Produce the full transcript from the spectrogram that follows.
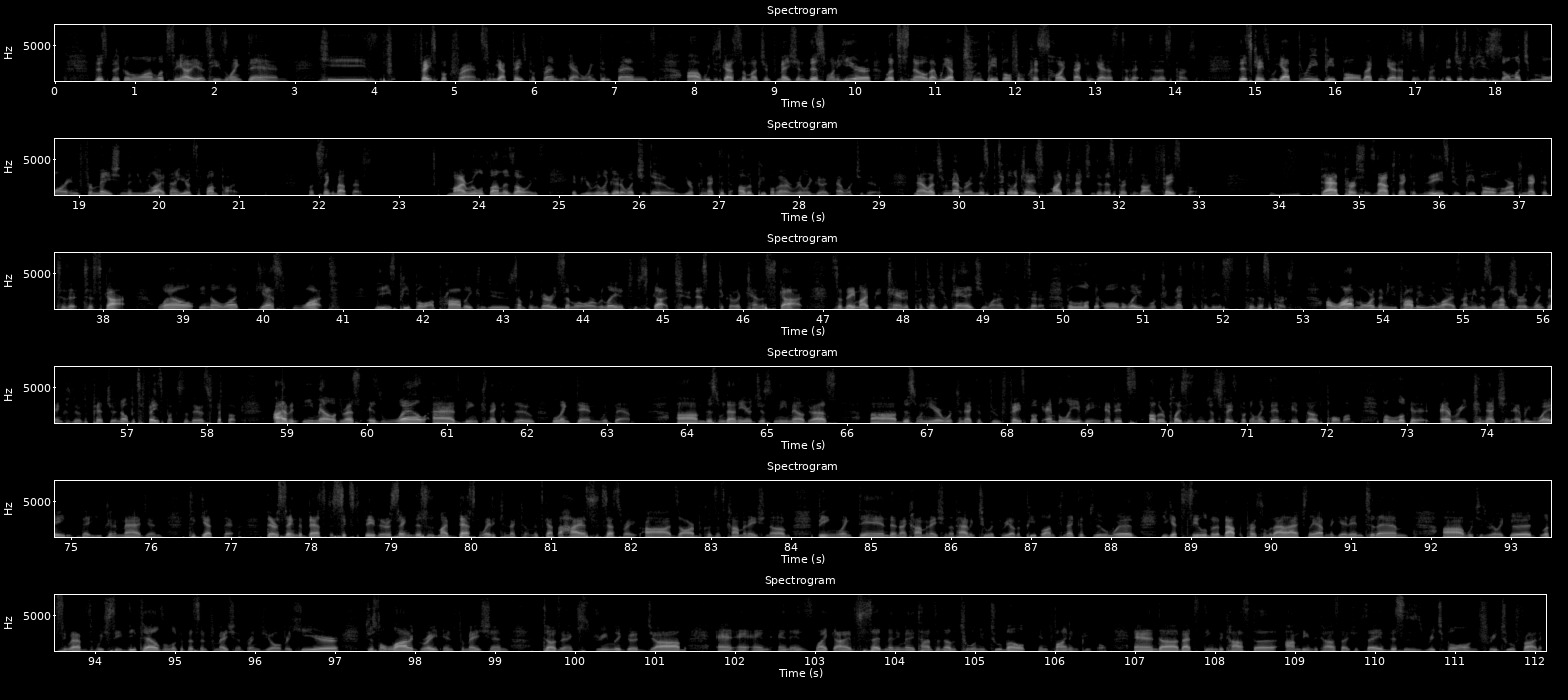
This particular one, let's see how he is. He's LinkedIn. He's Facebook friends. So we got Facebook friends, we got LinkedIn friends. Uh, we just got so much information. This one here lets us know that we have two people from Chris Hoyt that can get us to the, to this person. This case, we got three people that can get us to this person. It just gives you so much more information than you realize. Now, here's the fun part. Let's think about this. My rule of thumb is always if you're really good at what you do, you're connected to other people that are really good at what you do. Now, let's remember in this particular case, my connection to this person's on Facebook that person's now connected to these two people who are connected to the, to Scott. Well, you know what? Guess what? These people are probably can do something very similar or related to Scott to this particular Kenneth Scott. So they might be candidate potential candidates you want to consider. But look at all the ways we're connected to this to this person. A lot more than you probably realize. I mean, this one I'm sure is LinkedIn because there's a picture. Nope, it's Facebook. So there's Facebook. I have an email address as well as being connected to LinkedIn with them. Um, this one down here, just an email address. Uh, this one here, we're connected through Facebook. And believe me, if it's other places than just Facebook and LinkedIn, it does pull them. But look at it. Every connection, every way that you can imagine to get there. They're saying the best is 63. They're saying this is my best way to connect to them. It's got the highest success rate. Odds are because it's a combination of being LinkedIn, then a combination of having two or three other people I'm connected to them with. You get to see a little bit about the person without actually having to get into them, uh, which is really good. Let's see what happens if we see details and look at this information. It brings you over here. Just a lot of great information. Does an extremely good job, and and and it's like I've said many many times, another tool in your tool belt in finding people. And uh, that's Dean DaCosta. I'm Dean DaCosta, I should say. This is Reachable on Free Tool Friday.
